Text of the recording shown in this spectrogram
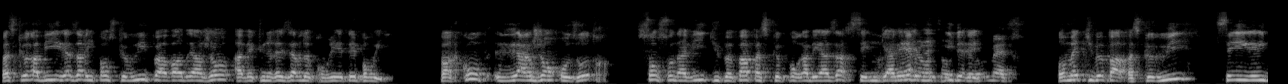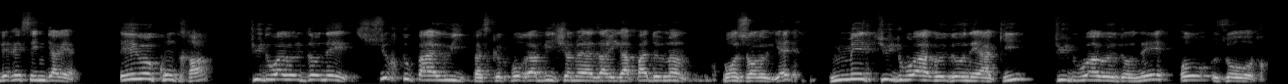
Parce que Rabbi Hazar, il pense que lui peut avoir de l'argent avec une réserve de propriété pour lui. Par contre, l'argent aux autres, sans son avis, tu peux pas parce que pour Rabbi Hazar, c'est une galère d'être libéré. Au maître, tu peux pas parce que lui, c'est libéré, c'est une galère. Et le contrat, tu dois le donner surtout pas à lui, parce que pour Rabbi Shimon Hazar, il n'a pas de main pour recevoir le guet, mais tu dois le donner à qui? Tu dois le donner aux autres.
